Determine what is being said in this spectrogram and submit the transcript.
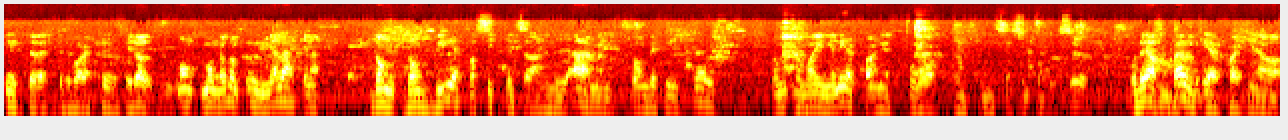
inte efter våra kliniker idag. Många av de unga läkarna, de, de vet vad sickelcellanemi är, men de vet inte, de, de har ingen erfarenhet på hur kliniska symptomen ser ut. Och det har jag själv erfarit när jag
